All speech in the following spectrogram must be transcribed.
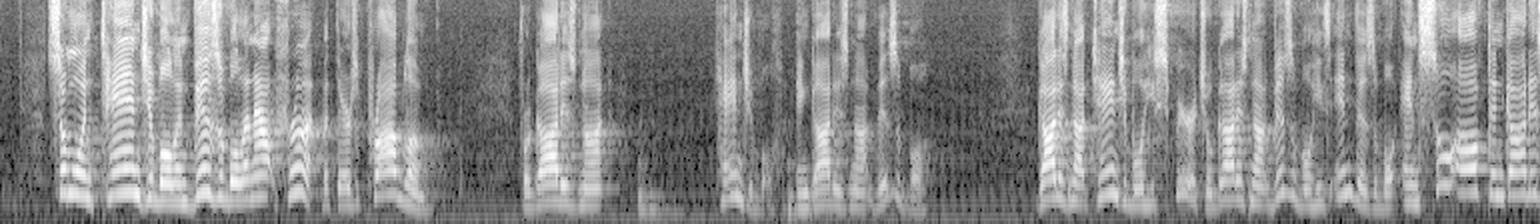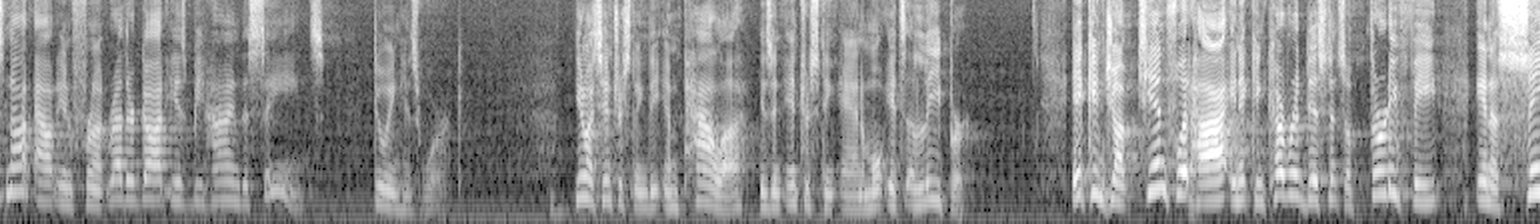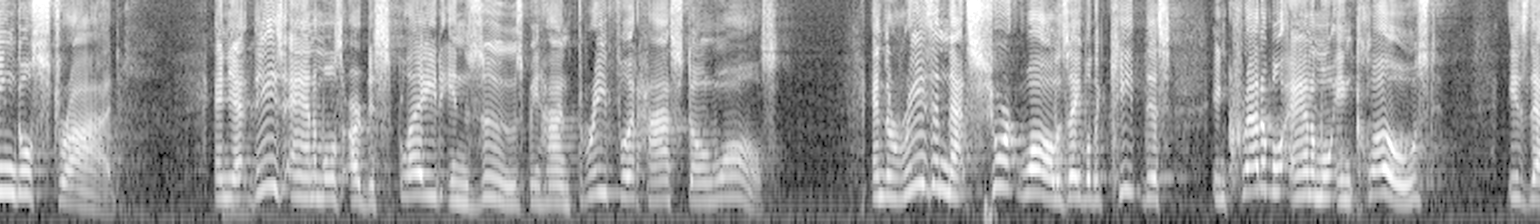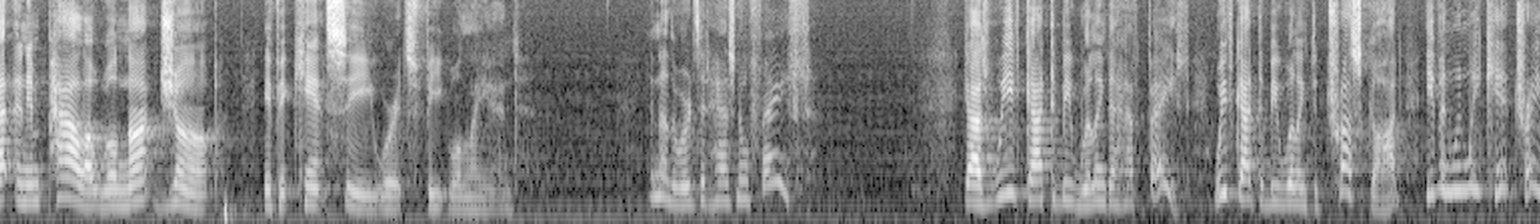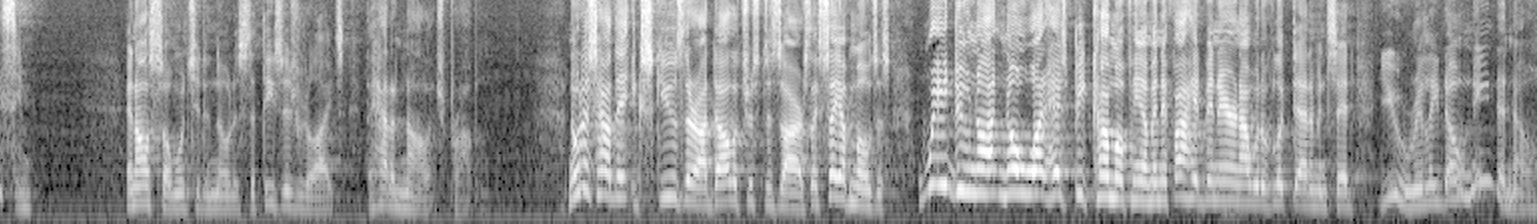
someone tangible and visible and out front. But there's a problem. For God is not tangible and God is not visible. God is not tangible, He's spiritual. God is not visible, He's invisible. And so often, God is not out in front. Rather, God is behind the scenes doing His work. You know, it's interesting. The impala is an interesting animal, it's a leaper. It can jump 10 foot high and it can cover a distance of 30 feet in a single stride. And yet, these animals are displayed in zoos behind three foot high stone walls. And the reason that short wall is able to keep this incredible animal enclosed is that an impala will not jump if it can't see where its feet will land. In other words, it has no faith. Guys, we've got to be willing to have faith. We've got to be willing to trust God even when we can't trace Him. And also, I want you to notice that these Israelites, they had a knowledge problem. Notice how they excuse their idolatrous desires. They say of Moses, We do not know what has become of him. And if I had been Aaron, I would have looked at him and said, You really don't need to know.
